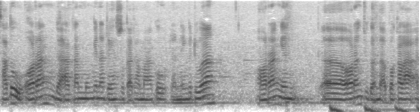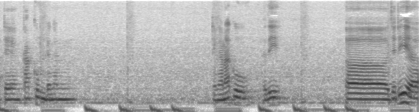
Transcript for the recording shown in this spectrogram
satu orang nggak akan mungkin ada yang suka sama aku. Dan yang kedua orang yang uh, orang juga nggak bakal ada yang kagum dengan dengan aku. Jadi uh, jadi ya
